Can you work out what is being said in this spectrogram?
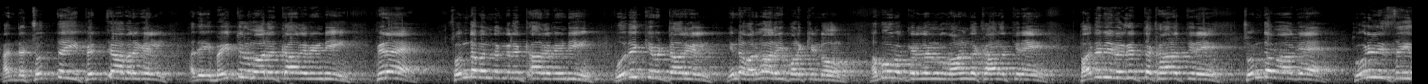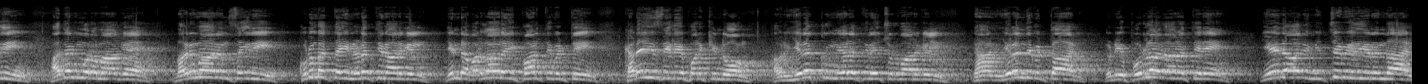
அந்த சொத்தை பெற்ற அவர்கள் அதை பைத்துல் வேண்டி பிற சொந்த பந்தங்களுக்காக வேண்டி ஒதுக்கிவிட்டார்கள் என்ற வரலாறை பார்க்கின்றோம். அபூபக்கர் வாழ்ந்த காலத்திலே பதவி வகுத்த காலத்திலே சொந்தமாக தொழில் செய்து அதன் மூலமாக வருமானம் செய்து குடும்பத்தை நடத்தினார்கள் என்ற வரலாறை பார்த்துவிட்டு கடைசியிலே பார்க்கின்றோம். அவர் இறக்கும் நேரத்திலே சொல்வார்கள் நான் இறந்து விட்டால் என்னுடைய பொருளாதாரத்திலே ஏதாவது மிச்சம் மீது இருந்தால்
